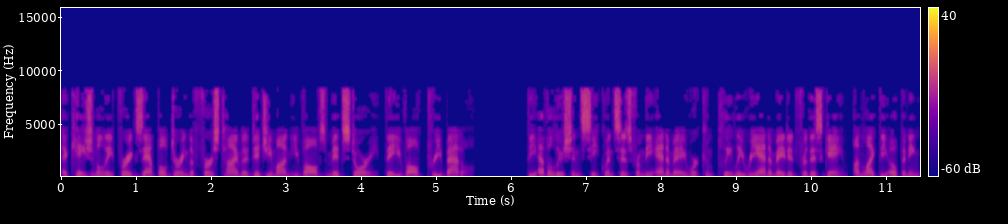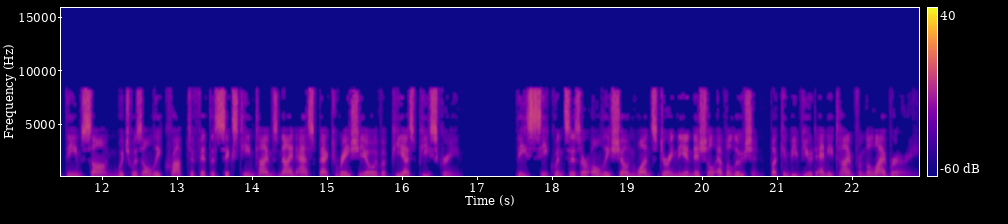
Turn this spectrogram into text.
Occasionally for example during the first time a Digimon evolves mid-story, they evolve pre-battle. The evolution sequences from the anime were completely reanimated for this game, unlike the opening theme song which was only cropped to fit the 16 x 9 aspect ratio of a PSP screen. These sequences are only shown once during the initial evolution, but can be viewed anytime from the library.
